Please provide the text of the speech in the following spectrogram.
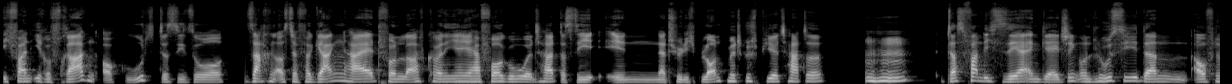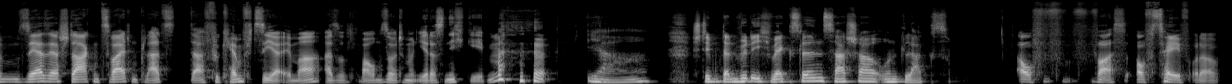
Ich fand ihre Fragen auch gut, dass sie so Sachen aus der Vergangenheit von Love Conny hervorgeholt hat, dass sie in natürlich blond mitgespielt hatte. Mhm. Das fand ich sehr engaging und Lucy dann auf einem sehr, sehr starken zweiten Platz. Dafür kämpft sie ja immer. Also warum sollte man ihr das nicht geben? Ja, stimmt. Dann würde ich wechseln Sascha und Lachs. Auf was? Auf Safe oder?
